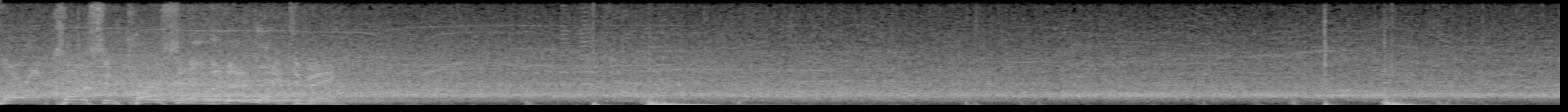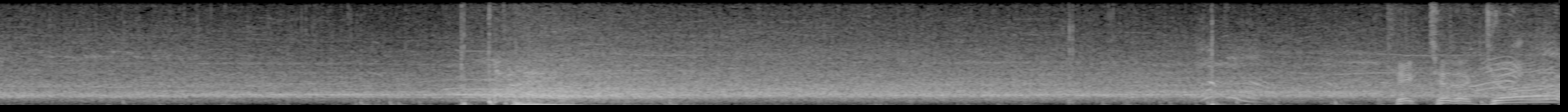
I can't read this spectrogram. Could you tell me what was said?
More up close and personal than I'd like to be. To the gut.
